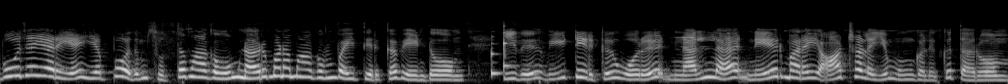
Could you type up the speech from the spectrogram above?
பூஜை அறையை எப்போதும் சுத்தமாகவும் நறுமணமாகவும் வைத்திருக்க வேண்டும். இது வீட்டிற்கு ஒரு நல்ல நேர்மறை ஆற்றலையும் உங்களுக்கு தரும்.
